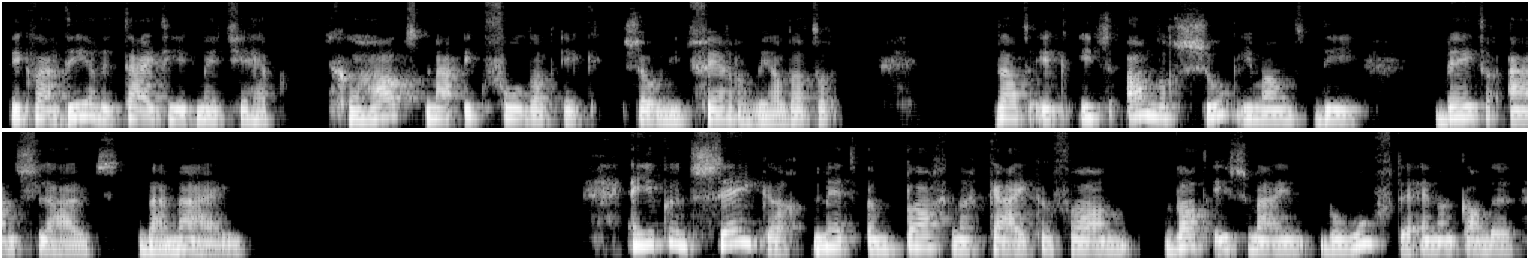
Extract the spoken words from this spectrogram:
ik waardeer de tijd die ik met je heb gehad, maar ik voel dat ik zo niet verder wil. Dat, er, dat ik iets anders zoek, iemand die beter aansluit bij mij. En je kunt zeker met een partner kijken van wat is mijn behoefte? En dan kan de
